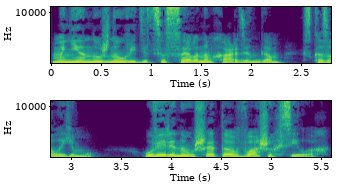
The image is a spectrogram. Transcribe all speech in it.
мне нужно увидеться с Эваном Хардингом», — сказала ему. «Уверена уж это в ваших силах».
